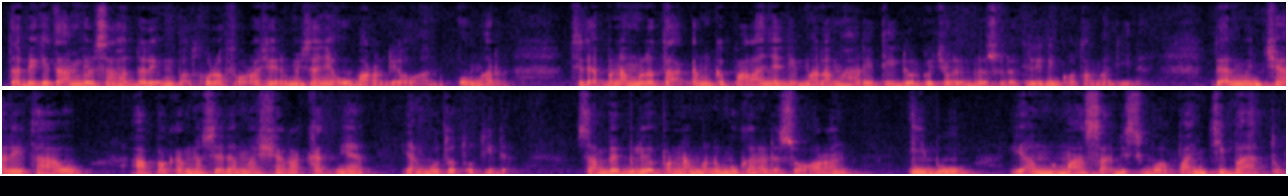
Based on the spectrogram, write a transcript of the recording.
Tapi kita ambil salah dari empat Khulafaur Rasyidin, misalnya Umar radhiyallahu anhu. Umar tidak pernah meletakkan kepalanya di malam hari tidur kecuali beliau sudah keliling kota Madinah dan mencari tahu apakah masih ada masyarakatnya yang butuh atau tidak. Sampai beliau pernah menemukan ada seorang ibu yang memasak di sebuah panci batu.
